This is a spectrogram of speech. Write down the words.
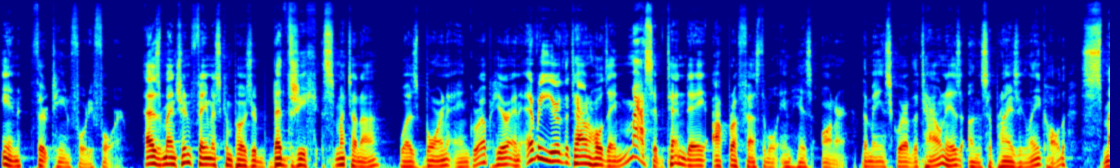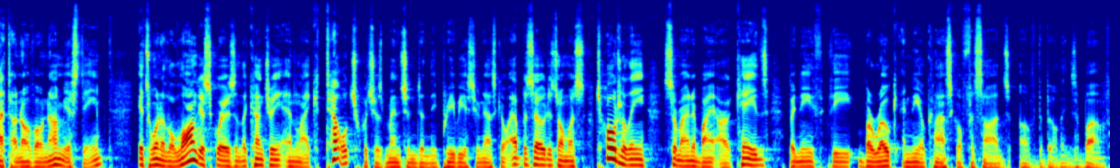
in 1344. As mentioned, famous composer Bedřich Smetana was born and grew up here, and every year the town holds a massive 10 day opera festival in his honor. The main square of the town is, unsurprisingly, called Smetanovo Náměstí. It's one of the longest squares in the country, and like Telč, which was mentioned in the previous UNESCO episode, is almost totally surrounded by arcades beneath the Baroque and neoclassical facades of the buildings above.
